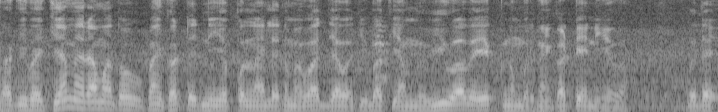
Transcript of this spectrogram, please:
બાકી ભાઈ કેમેરામાં તો કાંઈ ઘટે જ નહીં એપલના, એટલે તમે વાત જવા છીએ બાકી આમ વ્યૂ આવે, એક નંબર કાંઈ ઘટે નહીં એવા બધાય.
